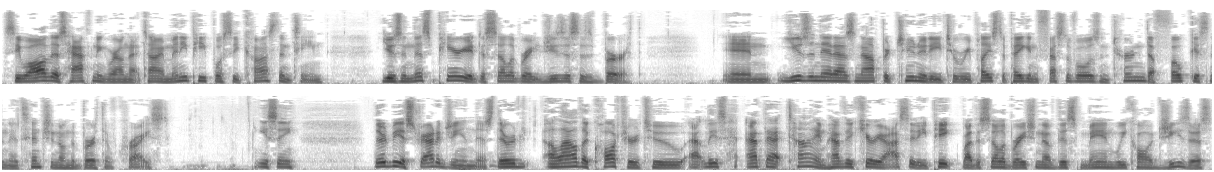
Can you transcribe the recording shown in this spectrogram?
See, while all this happening around that time, many people see Constantine using this period to celebrate Jesus' birth and using it as an opportunity to replace the pagan festivals and turn the focus and attention on the birth of Christ. You see, there'd be a strategy in this. There would allow the culture to, at least at that time, have their curiosity piqued by the celebration of this man we call Jesus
